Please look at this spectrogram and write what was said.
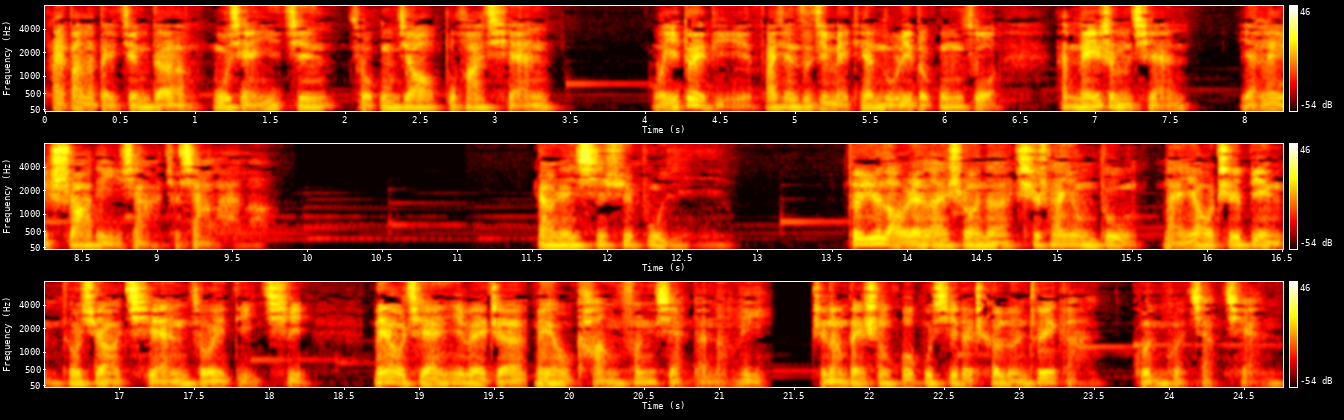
还办了北京的五险一金，坐公交不花钱。我一对比，发现自己每天努力的工作还没什么钱，眼泪唰的一下就下来了，让人唏嘘不已。对于老人来说呢，吃穿用度、买药治病都需要钱作为底气，没有钱意味着没有扛风险的能力，只能被生活不息的车轮追赶。滚滚向前。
